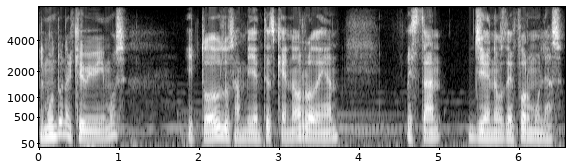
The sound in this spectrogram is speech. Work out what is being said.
El mundo en el que vivimos y todos los ambientes que nos rodean están llenos de fórmulas.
